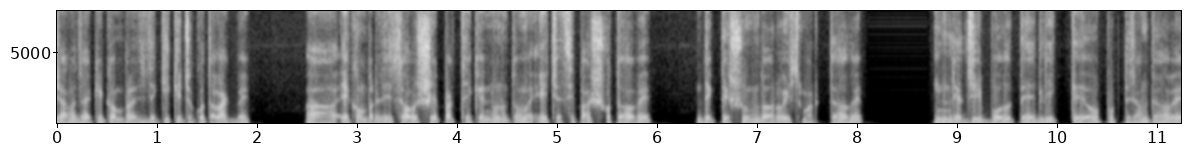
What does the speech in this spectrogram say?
জানা যায় কি কোম্পানিতে কি কি যোগ্যতা লাগবে। এই কোম্পানিতে অবশ্যই প্রার্থীকে ন্যূনতম এইচএসসি পাস হতে হবে। দেখতে সুন্দর ও স্মার্ট হতে হবে। ইংরেজি বলতে, লিখতে ও পড়তে জানতে হবে।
